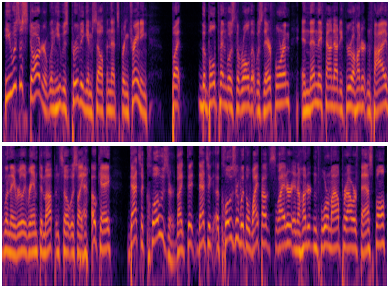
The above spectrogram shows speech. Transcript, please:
He was a starter when he was proving himself in that spring training, but the bullpen was the role that was there for him. And then they found out he threw 105 when they really ramped him up. And so it was like, yeah. okay, that's a closer. Like that, that's a, a closer with a wipeout slider and 104 mile per hour fastball.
